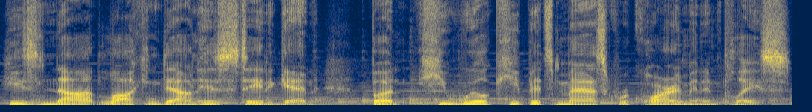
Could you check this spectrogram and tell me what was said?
he's not locking down his state again, but he will keep its mask requirement in place.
